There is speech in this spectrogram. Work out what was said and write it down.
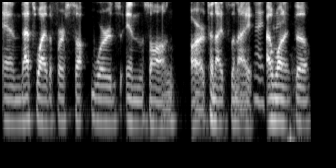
and that's why the first so- words in the song are "Tonight's the night." Tonight's I the night. wanted to,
